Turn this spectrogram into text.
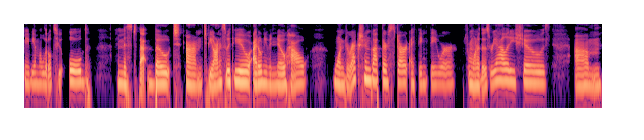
maybe I'm a little too old. I missed that boat. Um, to be honest with you, I don't even know how One Direction got their start. I think they were from one of those reality shows. Um,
